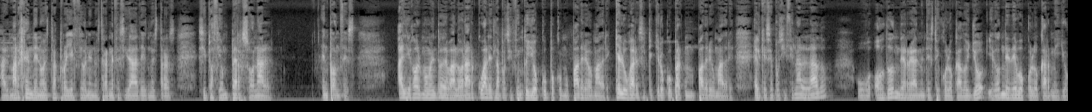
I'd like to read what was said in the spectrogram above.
al margen de nuestras proyecciones, nuestras necesidades, nuestra situación personal. Entonces, ha llegado el momento de valorar cuál es la posición que yo ocupo como padre o madre, qué lugar es el que quiero ocupar como padre o madre, el que se posiciona al lado o, dónde realmente estoy colocado yo y dónde debo colocarme yo,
